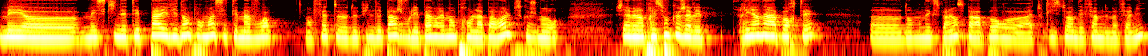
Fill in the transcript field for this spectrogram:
Mais, euh, mais ce qui n'était pas évident pour moi, c'était ma voix. En fait, euh, depuis le départ, je voulais pas vraiment prendre la parole, parce que je me j'avais l'impression que j'avais rien à apporter euh, dans mon expérience par rapport euh, à toute l'histoire des femmes de ma famille.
